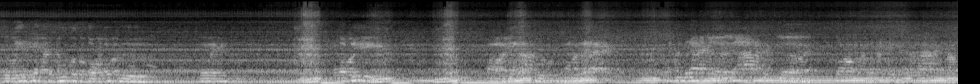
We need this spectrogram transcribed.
ตัวนี้ถ้าจะพูดตรงๆก็คือเป็นบอดี้ป่ายล่าสุดคันแรก คันแรกเลยล่าสุดเลยก็มาทำให้ชนะครับ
